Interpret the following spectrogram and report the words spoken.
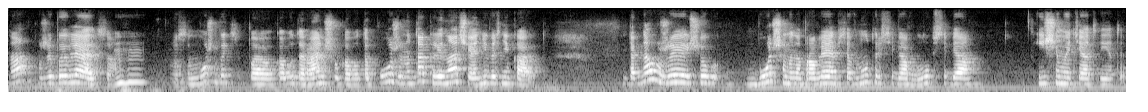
да, уже появляются mm-hmm. Вопросы. Может быть, у кого-то раньше, у кого-то позже, но так или иначе они возникают. И тогда уже еще больше мы направляемся внутрь себя, вглубь себя, ищем эти ответы.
